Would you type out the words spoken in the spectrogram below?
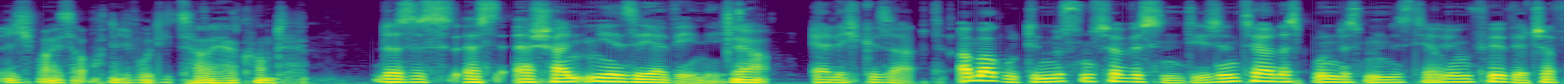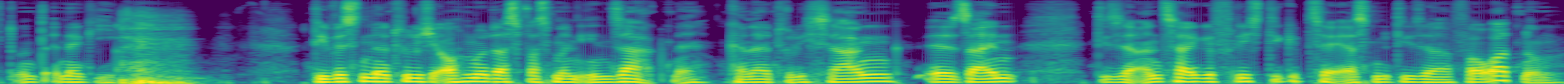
Ich weiß auch nicht, wo die Zahl herkommt. Das ist, das erscheint mir sehr wenig, Ja. ehrlich gesagt. Aber gut, die müssen es ja wissen. Die sind ja das Bundesministerium für Wirtschaft und Energie. Die wissen natürlich auch nur das, was man ihnen sagt. Ne? Kann natürlich sagen, äh, sein, diese Anzeigepflicht, die gibt's ja erst mit dieser Verordnung.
